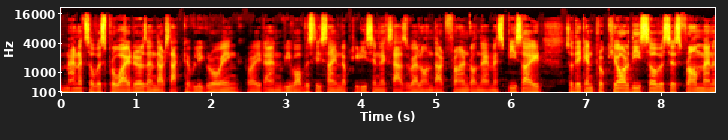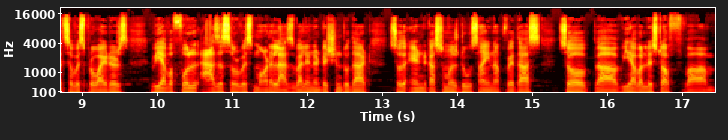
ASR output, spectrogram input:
managed service providers and that's actively growing right? And we've obviously signed up TD SYNNEX as well on that front on the msp side. So they can procure these services from managed service providers. We have a full as a service model as well in addition to that. So the end customers do sign up with us. So uh, we have a list of um,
